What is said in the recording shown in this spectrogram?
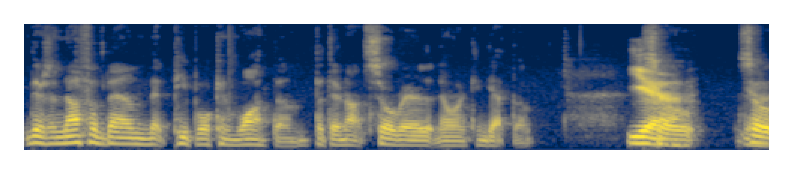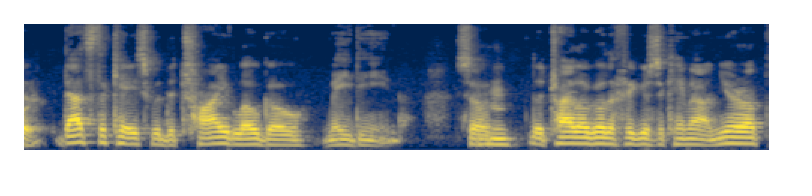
there's enough of them that people can want them, but they're not so rare that no one can get them. Yeah. So, so that's the case with the Tri Logo Madine. So Mhm. the Tri Logo, the figures that came out in Europe,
